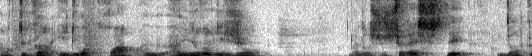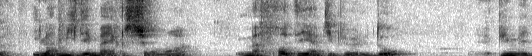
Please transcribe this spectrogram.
En tout cas, il doit croire euh, à une religion. Alors je suis restée, donc euh, il a mis des mains sur moi, il m'a frotté un petit peu le dos, et puis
